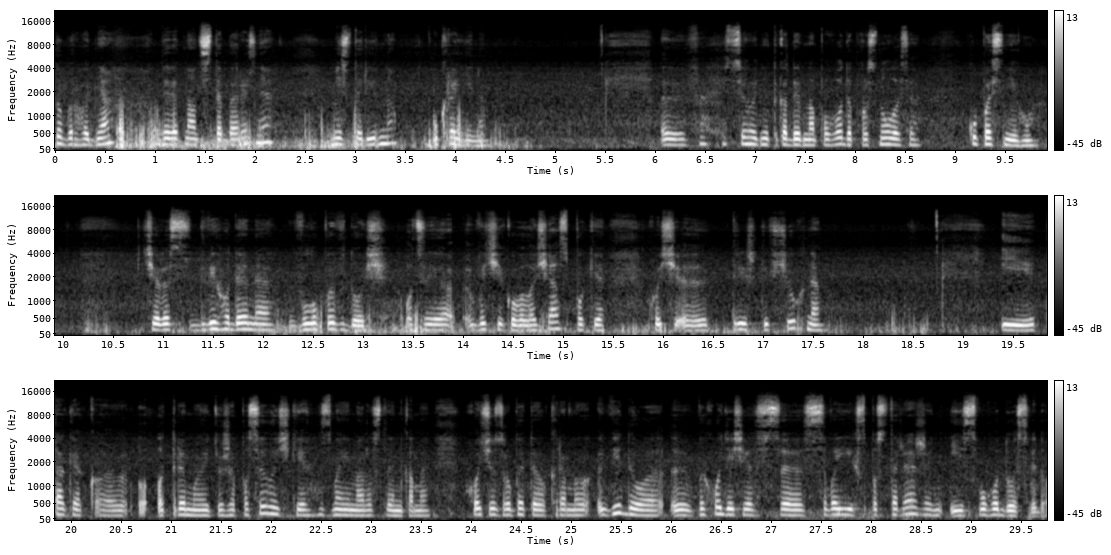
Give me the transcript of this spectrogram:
Доброго дня, 19 березня, місто Рівна, Україна. Е, Сьогодні така дивна погода, проснулася купа снігу. Через дві години влупив дощ. Оце я вичікувала час, поки хоч е, трішки вщухне. І так як е, отримують уже посилочки з моїми рослинками, хочу зробити окреме відео, е, виходячи з е, своїх спостережень і свого досвіду.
